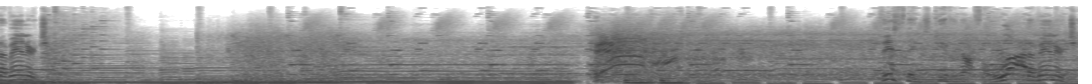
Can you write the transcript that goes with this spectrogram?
Lot of energy. This thing's giving off a lot of energy.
